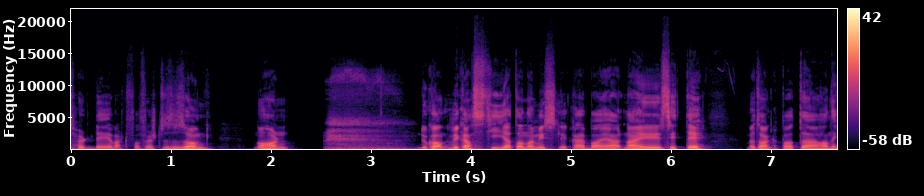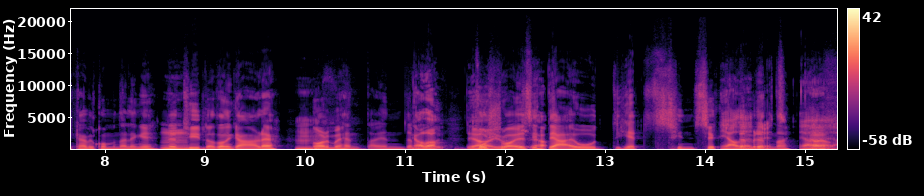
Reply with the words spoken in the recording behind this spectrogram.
tør det, i hvert fall første sesong. Nå har han du kan, Vi kan si at han har mislykka i Bayern, nei, City, med tanke på at eh, han ikke er velkommen der lenger. Det er Mhm. tydelig at han ikke er det. Mm. Nå har de jo henta inn de Ja de Forsvaret sitt gjort- er jo helt sinnssykt, Ja, det den er der. Ja, ja, ja.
